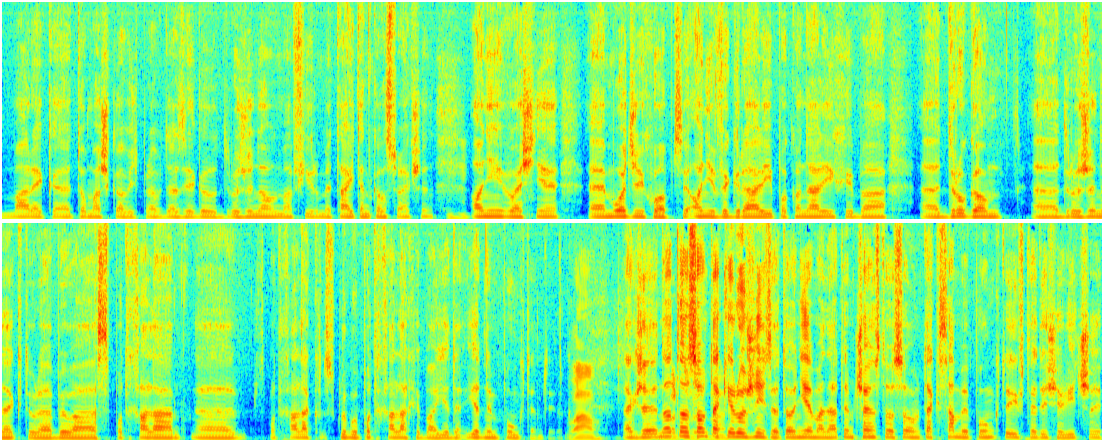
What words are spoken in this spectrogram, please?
Marek e, Tomaszkowicz, prawda, z jego drużyną on ma firmę Titan Construction. Mhm. Oni właśnie, e, młodzi chłopcy, oni wygrali, pokonali chyba e, drugą e, drużynę, która była z Podhala, e, z, Podhala, z klubu Podhala chyba jeden, jednym punktem tylko. Wow. Także no Bardzo to są takie różnice, to nie ma na tym. Często są tak same punkty i wtedy się liczy,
